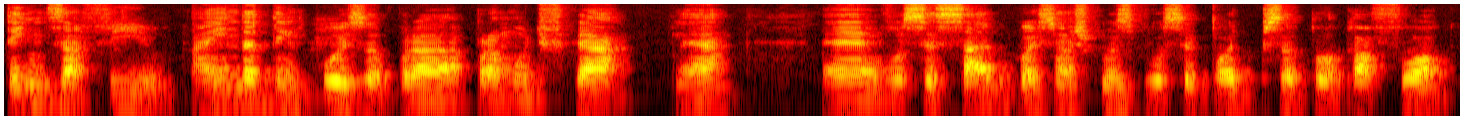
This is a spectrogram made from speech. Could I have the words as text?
tem desafio, ainda tem coisa para modificar, né? É, você sabe quais são as coisas que você pode precisar colocar foco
